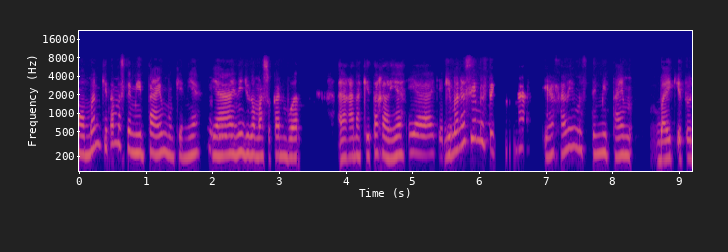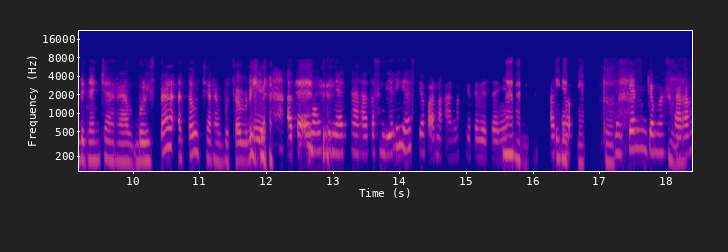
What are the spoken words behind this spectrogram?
momen kita mesti me time mungkin ya. Ya ini juga masukan buat anak-anak kita kali ya. Iya, jadi gimana sih mesti ya kali mesti me time baik itu dengan cara Bulista atau cara Bu Sabrina. atau emang punya cara tersendiri ya setiap anak-anak gitu biasanya. Nah, Atau iya, iya betul. mungkin zaman Hmm. sekarang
